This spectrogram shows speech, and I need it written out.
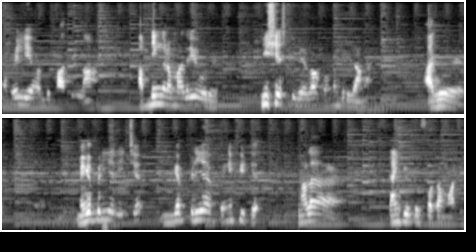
மொபைல்லையே வந்து பார்த்துக்கலாம் அப்படிங்கிற மாதிரி ஒரு ஈஸியஸ்ட் வேவாக கொண்டு வந்துருக்காங்க. அது மிகப்பெரிய ரீச்சு மிகப்பெரிய பெனிஃபிட்டு அதனால் தேங்க்யூ டு ஃபோட்டோ மார்க்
